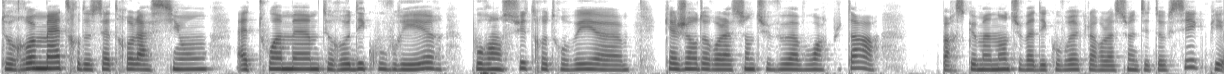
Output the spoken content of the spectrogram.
te remettre de cette relation, être toi-même, te redécouvrir, pour ensuite retrouver euh, quel genre de relation tu veux avoir plus tard parce que maintenant tu vas découvrir que la relation était toxique, puis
